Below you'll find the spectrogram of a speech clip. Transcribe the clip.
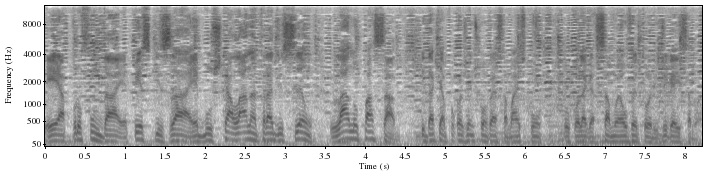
É aprofundar, é pesquisar, é buscar lá na tradição, lá no passado. E daqui a pouco a gente conversa mais com o colega Samuel Vettori. Diga aí, Samuel.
